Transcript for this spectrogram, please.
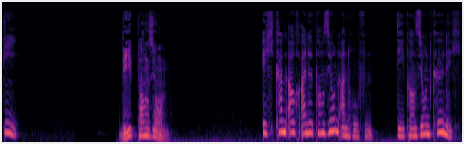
die。Die Pension. Ich kann auch eine Pension anrufen. Die Pension König.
